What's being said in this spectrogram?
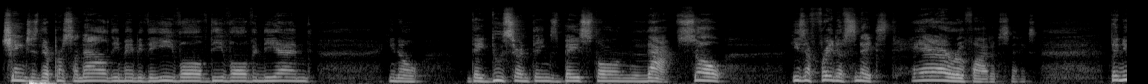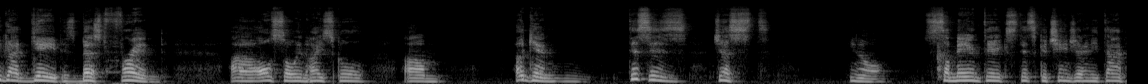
changes their personality. Maybe they evolve, devolve in the end. You know, they do certain things based on that. So he's afraid of snakes, terrified of snakes. Then you got Gabe, his best friend, uh, also in high school. Um, again, this is just, you know, semantics. This could change at any time.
